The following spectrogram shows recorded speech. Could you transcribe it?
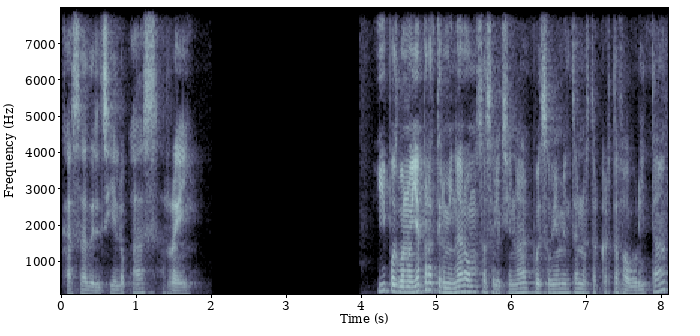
casa del cielo as rey. Y pues bueno, ya para terminar vamos a seleccionar pues obviamente nuestra carta favorita.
